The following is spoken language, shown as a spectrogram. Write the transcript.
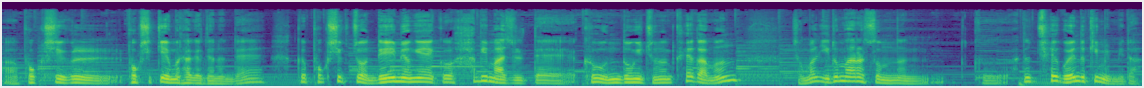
어, 복식을 복식 게임을 하게 되는데 그 복식조 네 명의 그 합이 맞을 때 그 운동이 주는 쾌감은 정말 이루 말할 수 없는 그 하여튼 최고의 느낌입니다.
